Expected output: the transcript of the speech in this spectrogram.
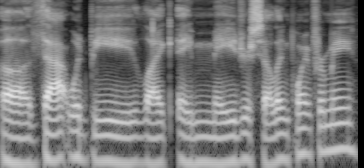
uh, that would be like a major selling point for me.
